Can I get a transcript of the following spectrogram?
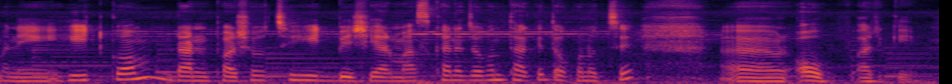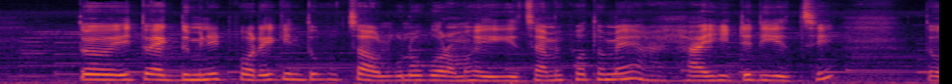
মানে হিট কম, ডান পাশে হচ্ছে হিট বেশি। আর মাঝখানে যখন থাকে তখন হচ্ছে অফ আর কি। তো এই তো এক দু মিনিট পরে কিন্তু চাউলগুলো গরম হয়ে গিয়েছে। আমি প্রথমে হাই হিটে দিয়েছি। তো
